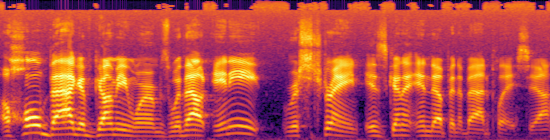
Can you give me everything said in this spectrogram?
a whole bag of gummy worms without any restraint is going to end up in a bad place, yeah?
